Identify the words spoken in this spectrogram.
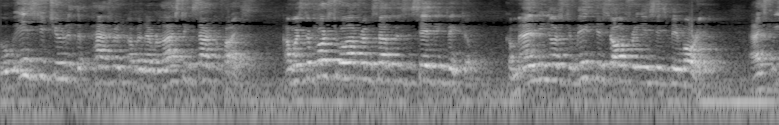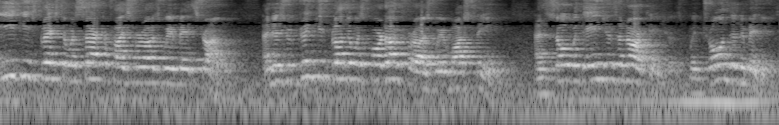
who instituted the pattern of an everlasting sacrifice, and was the first to offer himself as a saving victim, commanding us to make this offering as his memorial. As we eat his flesh that was sacrificed for us, we are made strong. And as we drink his blood that was poured out for us, we are washed clean. And so with angels and archangels, with thrones and dominions,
